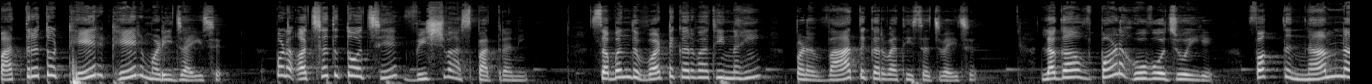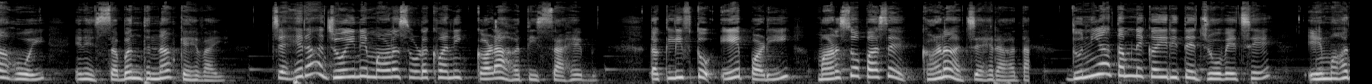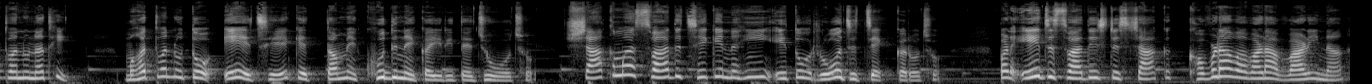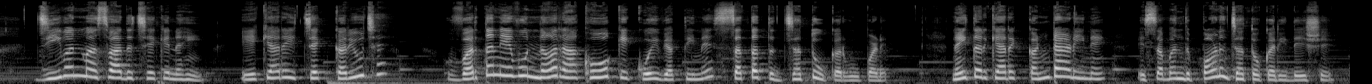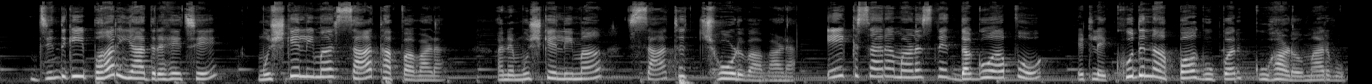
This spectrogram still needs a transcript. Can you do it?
પાત્ર તો ઠેર ઠેર મળી જાય છે, પણ અછત તો છે વિશ્વાસ પાત્રની. સંબંધ વટ કરવાથી નહીં, પણ વાત કરવાથી સચવાય છે. લગાવ પણ હોવો જોઈએ, ફક્ત નામ ના હોય એને સંબંધ ના કહેવાય. ચહેરા જોઈને માણસ ઓળખવાની કળા હતી સાહેબ. તકલીફ તો એ પડી, માણસો પાસે ઘણા ચહેરા હતા. દુનિયા તમને કઈ રીતે જોવે છે એ મહત્વનું નથી. મહત્વનું તો એ છે કે તમે ખુદને કઈ રીતે જુઓ છો. શાકમાં સ્વાદ છે કે નહીં એ તો રોજ ચેક કરો છો. પણ એ જ સ્વાદિષ્ટ શાક ખવડાવવાવાળા વાળીના જીવનમાં સ્વાદ છે કે નહીં એ ક્યારેય ચેક કર્યું છે? વર્તન એવું ન રાખો કે કોઈ વ્યક્તિને સતત જતું કરવું પડે. નહીતર ક્યારેક કંટાળીને એ સંબંધ પણ જતો કરી દેશે. જિંદગીભર યાદ રહે છે મુશ્કેલીમાં સાથ આપવાવાળા અને મુશ્કેલીમાં સાથ છોડવાવાળા. એક સારા માણસને દગો આપવો એટલે ખુદના પગ ઉપર કુહાડો મારવો.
